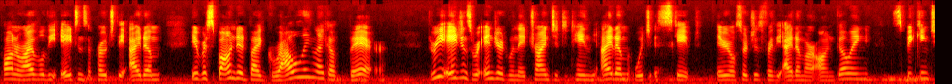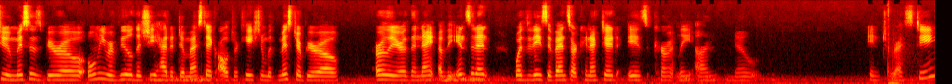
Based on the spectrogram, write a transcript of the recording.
Upon arrival, the agents approached the item. It responded by growling like a bear. Three agents were injured when they tried to detain the item, which escaped. Aerial searches for the item are ongoing. Speaking to Mrs. Bureau only revealed that she had a domestic altercation with Mr. Burrow earlier the night of the incident. Whether these events are connected is currently unknown. Interesting.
